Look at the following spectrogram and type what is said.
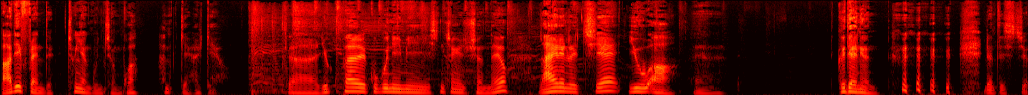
바디프렌드, 청양군청과 함께 할게요. 자, 6899님이 신청해 주셨네요. 라이오넬 리치의 You Are. 예. 그대는. 이런 뜻이죠.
